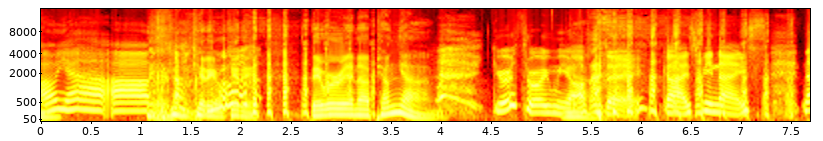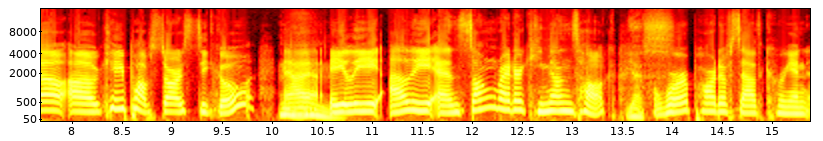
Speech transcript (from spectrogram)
Oh yeah. Um, I'm kidding, I'm kidding. They were in uh, Pyongyang. You're throwing me off today, guys. Be nice. Now, uh, K-pop stars Zico, uh, Mm-hmm. Ailey, Ali, and songwriter Kim Hyung-seok Yes. were part of South Korean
